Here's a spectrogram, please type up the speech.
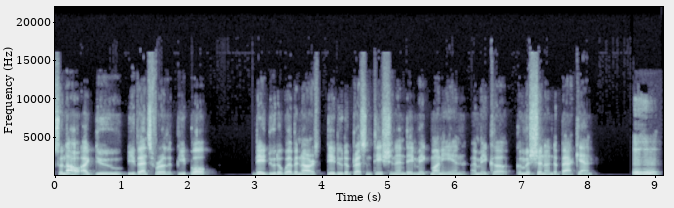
So now I do events for other people they do the webinars, they do the presentation, and they make money, and I make a commission on the back end. Mm-hmm.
